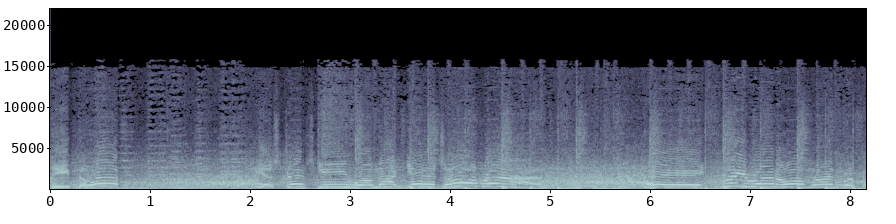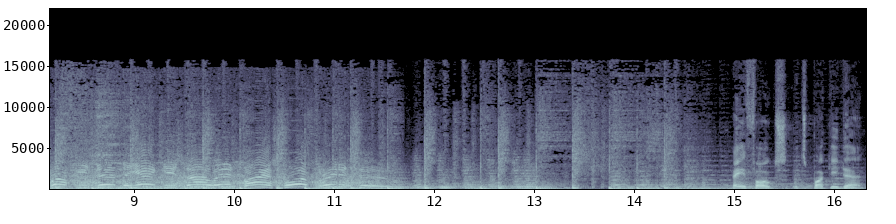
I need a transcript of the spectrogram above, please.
Deep to left. Yastrzemski will not get its home run. Hey, for Bucky Dent. The Yankees now lead by a score of 3 to 2. Hey folks, it's Bucky Dent.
